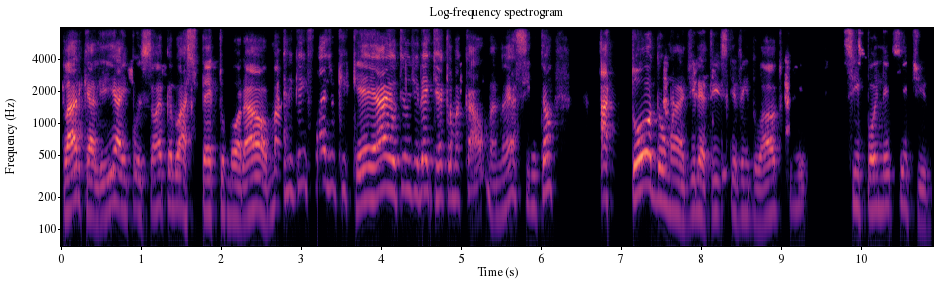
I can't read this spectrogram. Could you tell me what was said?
claro que ali a imposição é pelo aspecto moral, mas ninguém faz o que quer. Ah, eu tenho o direito de reclamar. Calma, não é assim. Então, há toda uma diretriz que vem do alto que se impõe nesse sentido.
